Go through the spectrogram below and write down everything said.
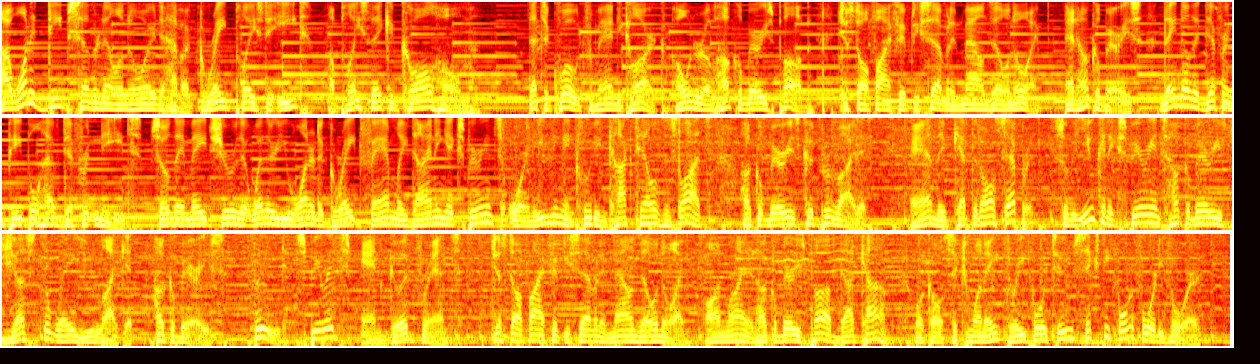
I wanted deep southern Illinois to have a great place to eat, a place they could call home. That's a quote from Andy Clark, owner of Huckleberry's Pub, just off I 57 in Mounds, Illinois. At Huckleberry's, they know that different people have different needs, so they made sure that whether you wanted a great family dining experience or an evening including cocktails and slots, Huckleberry's could provide it. And they've kept it all separate so that you can experience Huckleberry's just the way you like it. Huckleberry's, food, spirits, and good friends. Just off I 57 in Mounds, Illinois. Online at huckleberryspub.com or call 618 342 6444.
